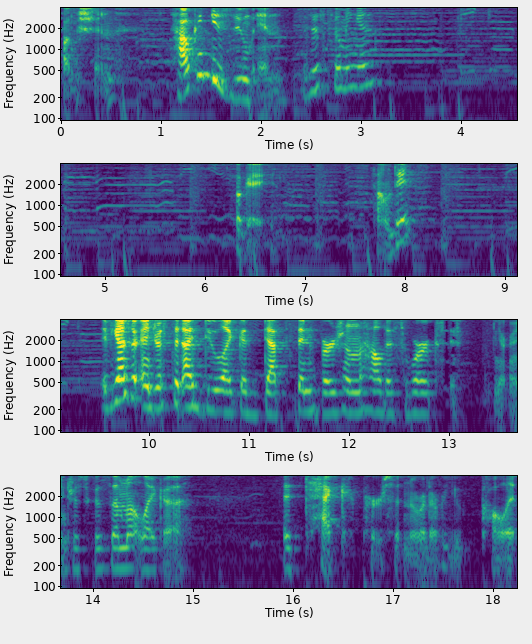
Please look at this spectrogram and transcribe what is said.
function? How can you zoom in? Is this zooming in? Okay, found it. If you guys are interested, I do like a depth in version on how this works if you're interested because I'm not like a a tech person or whatever you call it.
